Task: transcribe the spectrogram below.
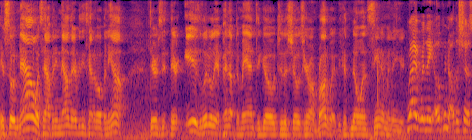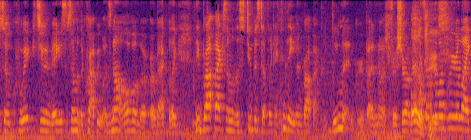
And so now what's happening? Now that everything's kind of opening up, there's there is literally a pent up demand to go to the shows here on Broadway because no one's seen them in a year. Right, where they opened all the shows so quick too in Vegas. Some of the crappy ones, not all of them are, are back, but like they brought back some of the stupid stuff. Like I think they even brought back like Blue Man Group. I'm not for sure on that. Oh, some of the ones where you're like,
